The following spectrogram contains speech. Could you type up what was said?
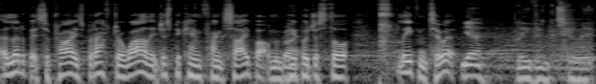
a little bit surprised, but after a while it just became Frank Sidebottom, and Right. people just thought, leave him to it. Yeah, leave him to it.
